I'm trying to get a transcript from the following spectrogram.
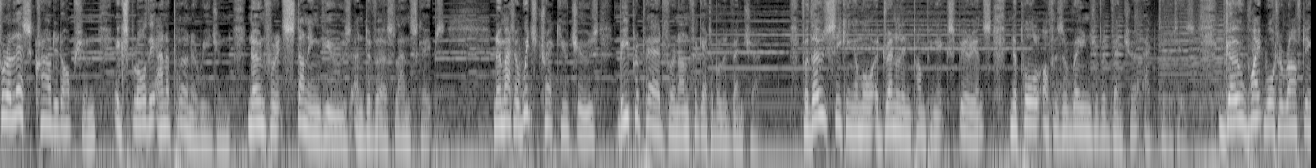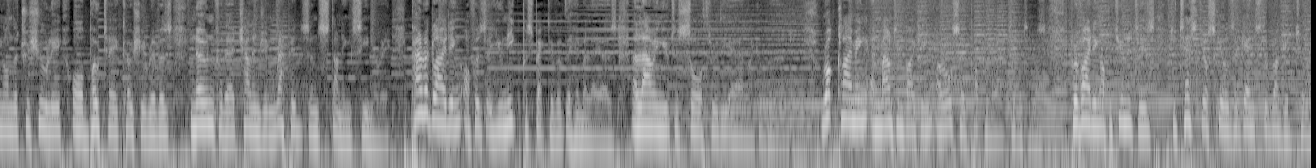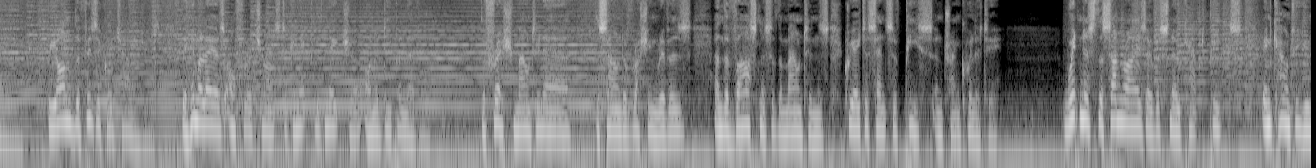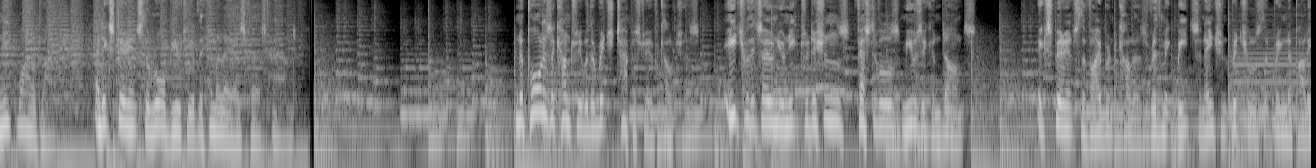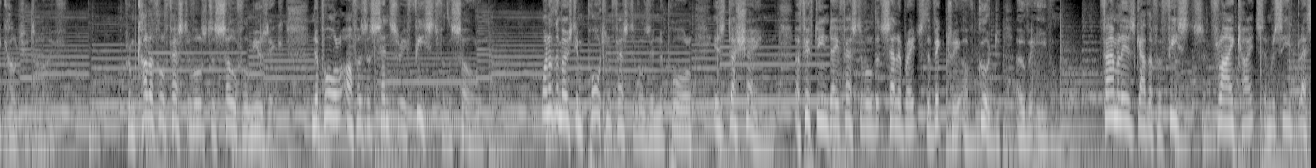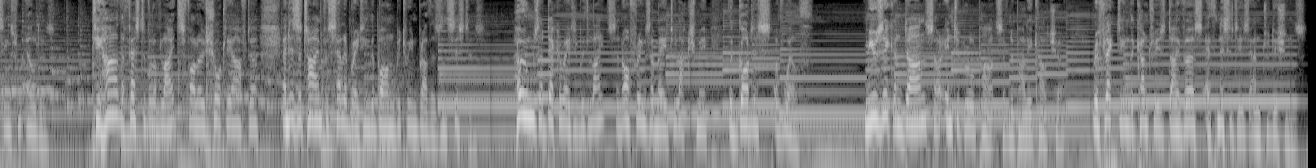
For a less crowded option, explore the Annapurna region, known for its stunning views and diverse landscapes. No matter which trek you choose, be prepared for an unforgettable adventure. For those seeking a more adrenaline-pumping experience, Nepal offers a range of adventure activities. Go whitewater rafting on the Trishuli or Bhote Koshi rivers, known for their challenging rapids and stunning scenery. Paragliding offers a unique perspective of the Himalayas, allowing you to soar through the air like a bird. Rock climbing and mountain biking are also popular activities, providing opportunities to test your skills against the rugged terrain. Beyond the physical challenges, the Himalayas offer a chance to connect with nature on a deeper level. The fresh mountain air, The sound of rushing rivers and the vastness of the mountains create a sense of peace and tranquility. Witness the sunrise over snow-capped peaks, encounter unique wildlife, and experience the raw beauty of the Himalayas firsthand. Nepal is a country with a rich tapestry of cultures, each with its own unique traditions, festivals, music and dance. Experience the vibrant colours, rhythmic beats and ancient rituals that bring Nepali culture to life. From colourful festivals to soulful music, Nepal offers a sensory feast for the soul. One of the most important festivals in Nepal is Dashain, a 15-day festival that celebrates the victory of good over evil. Families gather for feasts, fly kites and receive blessings from elders. Tihar, the Festival of Lights, follows shortly after and is a time for celebrating the bond between brothers and sisters. Homes are decorated with lights and offerings are made to Lakshmi, the goddess of wealth. Music and dance are integral parts of Nepali culture, reflecting the country's diverse ethnicities and traditions.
